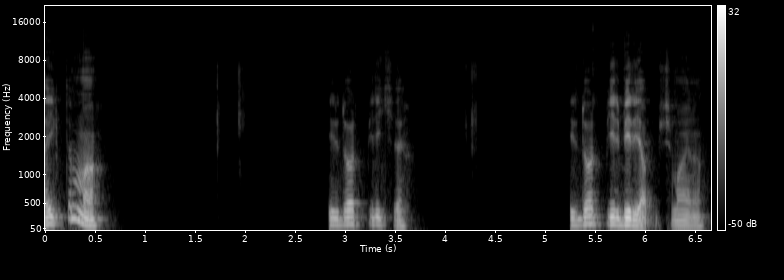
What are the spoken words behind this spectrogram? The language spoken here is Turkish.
Ayıktın mı? 1 4 1 2. 1 4 1 1 yapmışım aynen.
